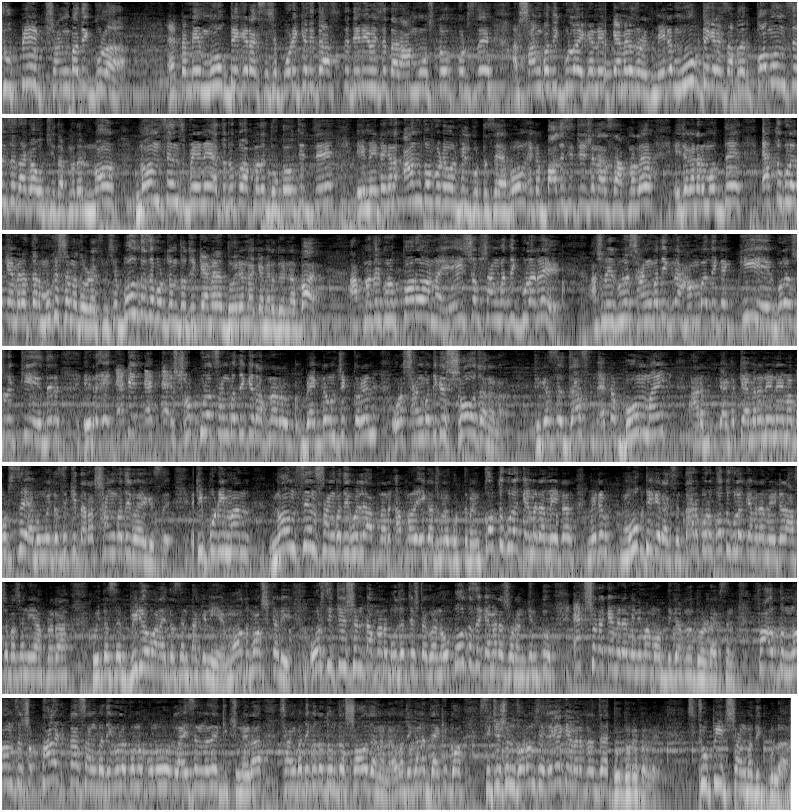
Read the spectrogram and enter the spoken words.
টুপিক সাংবাদিকগুলা। একটা মেয়ে মুখ ডেকে রাখছে, সে পরীক্ষা দিতে আসতে দেরি হয়েছে, তার আম্মু স্ট্রোক করছে, আর সাংবাদিকগুলো এখানে ক্যামেরা ধরে মেয়েটা মুখ ডেকে রাখছে, আপনাদের কমন সেন্সে থাকা উচিত, আপনাদের নন সেন্স ব্রেনে এতটুকু আপনাদের ঢোকা উচিত যে, এই মেয়েটা এখানে আনকমফোর্টেবল ফিল করতেছে, এবং একটা বাজে সিচুয়েশন আছে, আপনারা এই জায়গাটার মধ্যে এতগুলো ক্যামেরা তার মুখের সামনে ধরে রাখছেন। সে বলতেছে পর্যন্ত যে ক্যামেরা ধরে না ক্যামেরা ধরে না। বাট আপনাদের কোনো পরোয়া নাই। এইসব সাংবাদিকগুলা রে, আসলে এগুলো সাংবাদিকরা, হাম্বাদিকরা কি? এগুলো আসলে কি? এদের সবগুলো সাংবাদিকের আপনার ব্যাকগ্রাউন্ড চেক করেন, ওরা সাংবাদিকের শো জানে না। ঠিক আছে? জাস্ট একটা বোম মাইক আর একটা ক্যামেরা নিয়ে নেমে পড়ছে এবং হইতাছে কি, তারা সাংবাদিক হয়ে গেছে। কি পরিমাণ ননসেন্স সাংবাদিক হলে আপনার, আপনারা এই কাজগুলো করতে পারেন। কতগুলো ক্যামেরা মেয়েটার মেয়েটার মুখ ঢেকে রাখছে তারপর কতগুলো ক্যামেরা মেয়েটার আশেপাশে নিয়ে আপনারা হইতাছে ভিডিও বানাইতেছেন তাকে নিয়ে। মত মস্কারি। ওর সিচুয়েশনটা আপনারা বোঝার চেষ্টা করেন। ও বলতেছে ক্যামেরা সরান, কিন্তু একশোটা ক্যামেরা মিনিমাম ওর দিকে আপনার ধরে রাখছেন। ফালতু ননসেন্স সব থার্ডটা সাংবাদিকগুলো কোনো কোনো লাইসেন্স নেই কিছু নেই। এরা সাংবাদিকতা তুলতে সহ জানে না। ওরা যেখানে দেখে সিচুয়েশন গরম, সেই জায়গায় ক্যামেরাটা ধরে ফেলে। স্টুপিড সাংবাদিকগুলা।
